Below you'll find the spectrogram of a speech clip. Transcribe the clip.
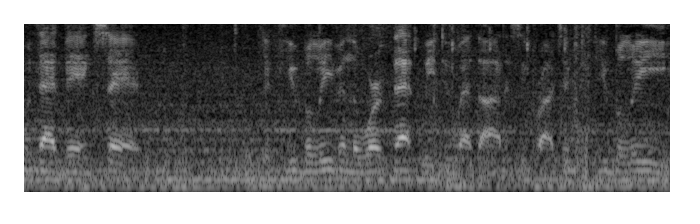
With that being said, if you believe in the work that we do at the Odyssey Project, if you believe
